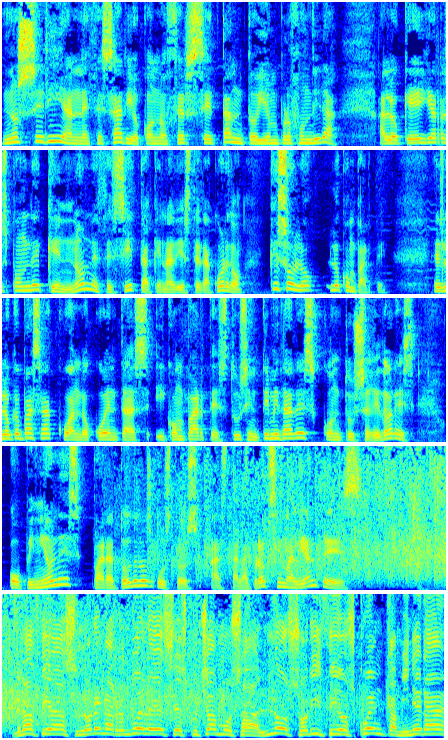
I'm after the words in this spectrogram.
no sería necesario conocerse tanto y en profundidad, a lo que ella responde que no necesita que nadie esté de acuerdo, que solo lo comparte. Es lo que pasa cuando cuentas y compartes tus intimidades con tus seguidores. Opiniones para todos los gustos. Hasta la próxima, liantes. Gracias, Lorena Rendueles. Escuchamos a Los Oricios, Cuenca Minera,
